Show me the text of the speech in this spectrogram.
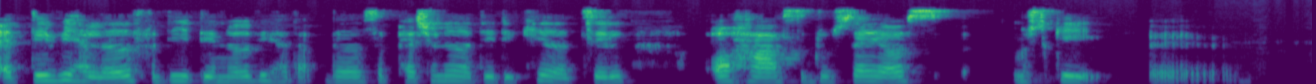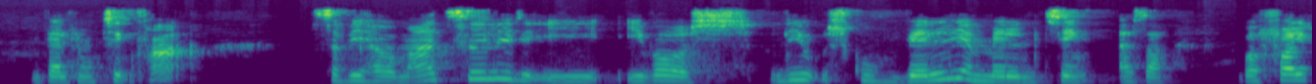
af det, vi har lavet, fordi det er noget, vi har været så passioneret og dedikeret til, og har, som du sagde også, måske øh, valgt nogle ting fra. Så vi har jo meget tidligt i, i vores liv skulle vælge mellem ting, altså hvor folk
